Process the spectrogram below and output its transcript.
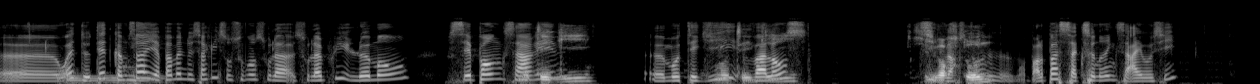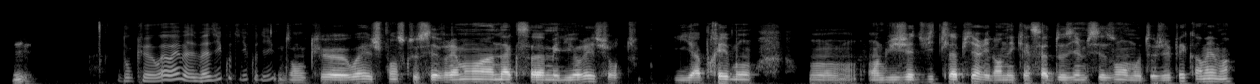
Euh, Ouais, de tête comme ça, il y a pas mal de circuits qui sont souvent sous la, sous la pluie. Le Mans, Sepang, ça arrive. Motegi, Euh, Motegi, Motegi. Valence, Silverstone. Silverstone, euh, on parle pas. Saxon Ring, ça arrive aussi. Mm. Donc euh, ouais, ouais, bah, vas-y, continue, continue. Donc euh, ouais, je pense que c'est vraiment un axe à améliorer. Surtout, et après bon, on, on lui jette vite la pierre. Il en est qu'à sa deuxième saison en MotoGP quand même. hein.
